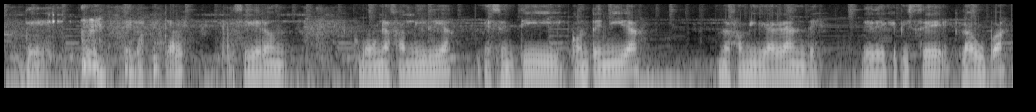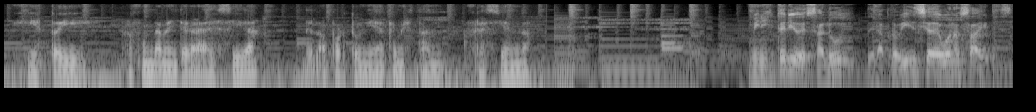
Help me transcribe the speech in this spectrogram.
del hospital recibieron como una familia. Me sentí contenida, una familia grande desde que pisé la UPA y estoy profundamente agradecida de la oportunidad que me están ofreciendo. Ministerio de Salud de la Provincia de Buenos Aires.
